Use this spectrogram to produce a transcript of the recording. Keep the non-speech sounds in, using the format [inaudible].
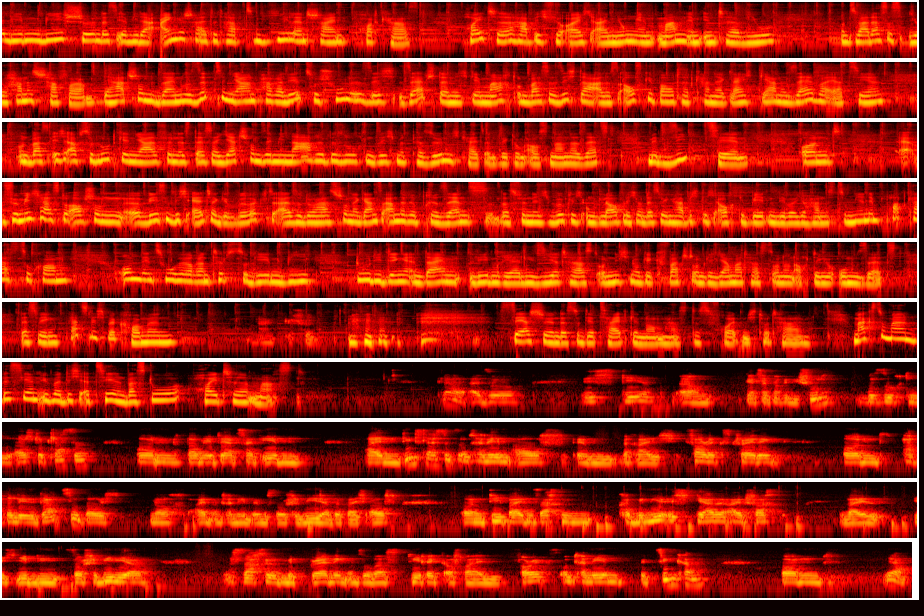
Ihr Lieben, wie schön, dass ihr wieder eingeschaltet habt zum Heal and Shine Podcast. Heute habe ich für euch einen jungen Mann im Interview. Und zwar das ist Johannes Schaffer. Der hat schon mit seinen nur 17 Jahren parallel zur Schule sich selbstständig gemacht und was er sich da alles aufgebaut hat, kann er gleich gerne selber erzählen. Und was ich absolut genial finde, ist, dass er jetzt schon Seminare besucht und sich mit Persönlichkeitsentwicklung auseinandersetzt. Mit 17. Und für mich hast du auch schon äh, wesentlich älter gewirkt. Also du hast schon eine ganz andere Präsenz. Das finde ich wirklich unglaublich. Und deswegen habe ich dich auch gebeten, lieber Johannes, zu mir in den Podcast zu kommen, um den Zuhörern Tipps zu geben, wie du die Dinge in deinem Leben realisiert hast und nicht nur gequatscht und gejammert hast, sondern auch Dinge umsetzt. Deswegen herzlich willkommen. Dankeschön. [laughs] Sehr schön, dass du dir Zeit genommen hast. Das freut mich total. Magst du mal ein bisschen über dich erzählen, was du heute machst? Klar, also ich gehe ähm, derzeit noch in die Schule, besuche die 11. Klasse und baue mir derzeit eben ein Dienstleistungsunternehmen auf im Bereich Forex Trading und parallel dazu baue ich noch ein Unternehmen im Social Media Bereich auf und die beiden Sachen kombiniere ich gerne einfach, weil ich eben die Social Media Sache mit Branding und sowas direkt auf mein Forex-Unternehmen beziehen kann. Und ja.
